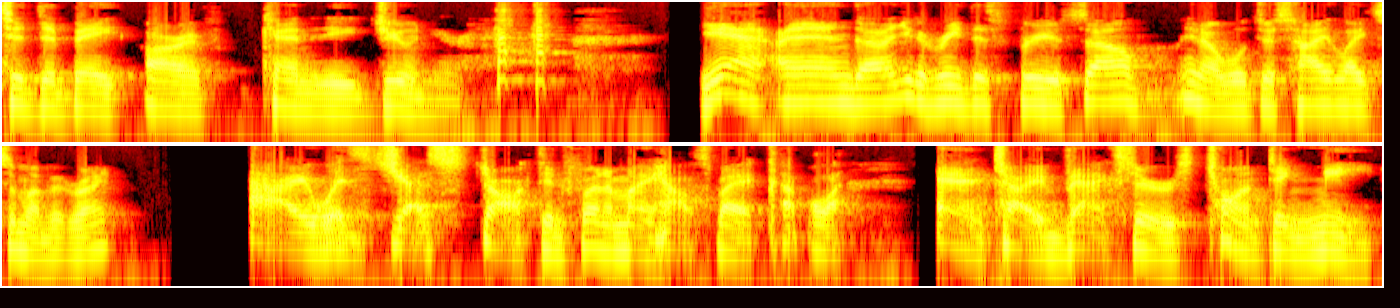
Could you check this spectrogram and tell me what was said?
to debate R.F. Kennedy Jr. yeah, and uh, you can read this for yourself. You know, we'll just highlight some of it, right? I was just stalked in front of my house by a couple of anti vaxxers taunting me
